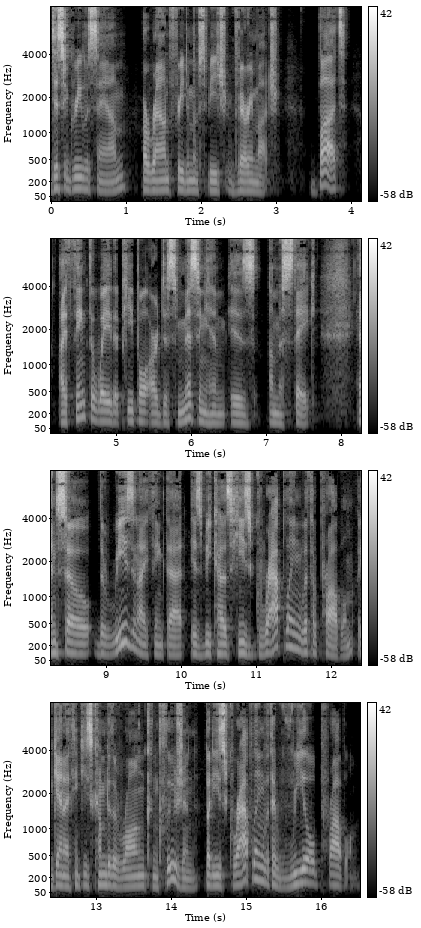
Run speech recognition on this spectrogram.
disagree with Sam around freedom of speech very much. But I think the way that people are dismissing him is a mistake. And so the reason I think that is because he's grappling with a problem. Again, I think he's come to the wrong conclusion, but he's grappling with a real problem.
